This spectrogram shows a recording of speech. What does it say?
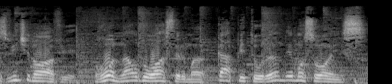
0329. Ronaldo Osterman, capturando emoções.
